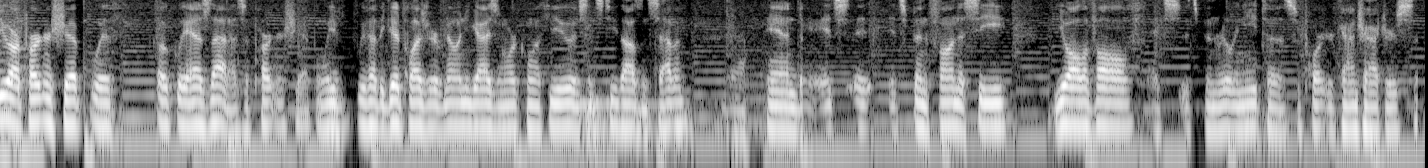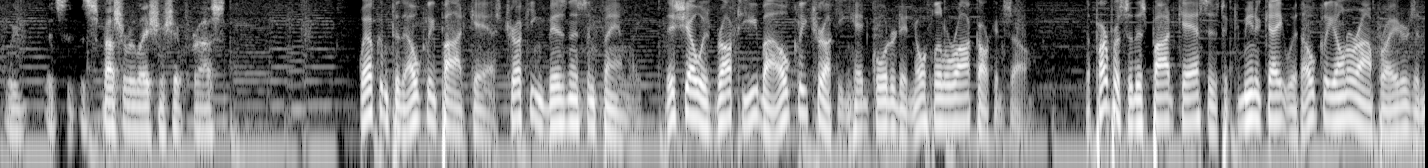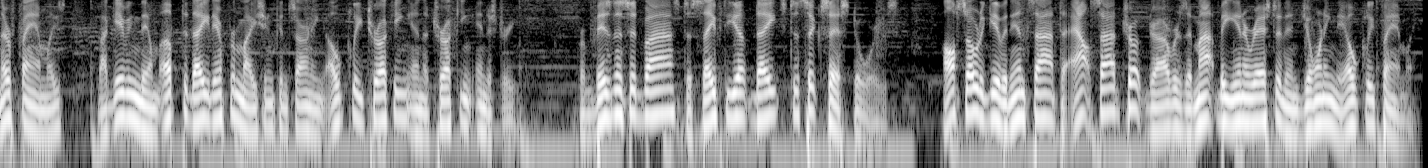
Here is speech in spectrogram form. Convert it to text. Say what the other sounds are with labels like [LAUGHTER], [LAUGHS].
view our partnership with Oakley as that, as a partnership. And we've we've had the good pleasure of knowing you guys and working with you since 2007. Yeah. And it's it, it's been fun to see you all evolve. It's it's been really neat to support your contractors. We, it's a special relationship for us. Welcome to the Oakley Podcast, Trucking Business and Family. This show is brought to you by Oakley Trucking, headquartered in North Little Rock, Arkansas. The purpose of this podcast is to communicate with Oakley owner operators and their families by giving them up to date information concerning Oakley trucking and the trucking industry. From business advice to safety updates to success stories. Also, to give an insight to outside truck drivers that might be interested in joining the Oakley family.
